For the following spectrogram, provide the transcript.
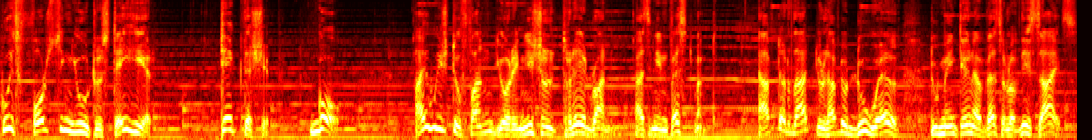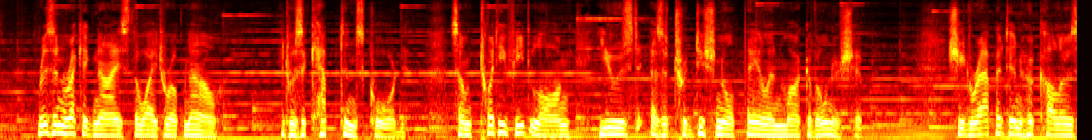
Who is forcing you to stay here? Take the ship. Go. I wish to fund your initial trade run as an investment. After that, you'll have to do well to maintain a vessel of this size. Rysn recognized the white rope now. It was a captain's cord, some 20 feet long, used as a traditional Thaylen mark of ownership. She'd wrap it in her colors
